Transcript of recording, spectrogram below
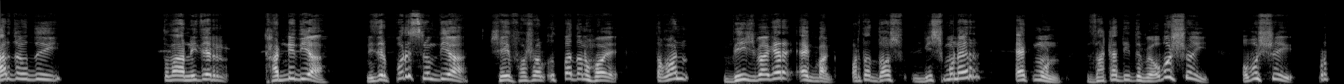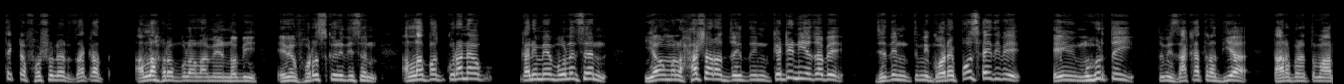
আর যদি তোমার নিজের খাটনি দিয়া, নিজের পরিশ্রম দিয়া সেই ফসল উৎপাদন হয়, তখন বিশ ভাগের এক ভাগ, অর্থাৎ দশ, বিশ মনের এক মন জাকাত দিতে হবে। অবশ্যই অবশ্যই প্রত্যেকটা ফসলের জাকাত আল্লাহ রব্বুল আলমের নবী এভাবে ফরজ করে দিয়েছেন। আল্লাহ পাক কোরআনে কারিমে বলেছেন ইয়ামুল হাসারাত যেদিন কেটে নিয়ে যাবে, যেদিন তুমি ঘরে পৌঁছাই দিবে, এই মুহূর্তেই তুমি জাকাতরা দিয়া তারপরে তোমার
